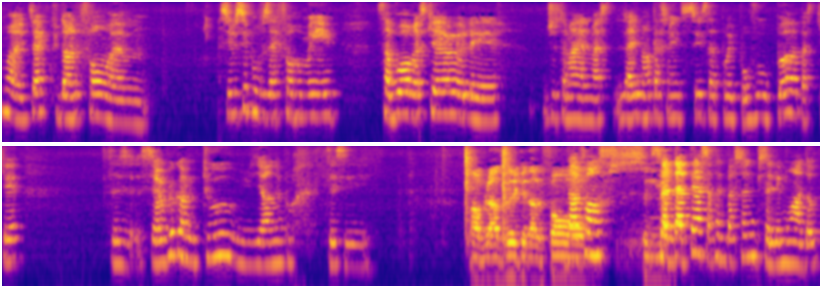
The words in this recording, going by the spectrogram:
Ouais, exact. Puis dans le fond, euh, c'est aussi pour vous informer, savoir est-ce que les, justement l'alimentation intuitive, ça pourrait être pour vous ou pas, parce que c'est c'est un peu comme tout, il y en a pour. En voulant dire que dans le fond. Dans le adapté à certaines personnes, puis ça l'est moins à d'autres.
